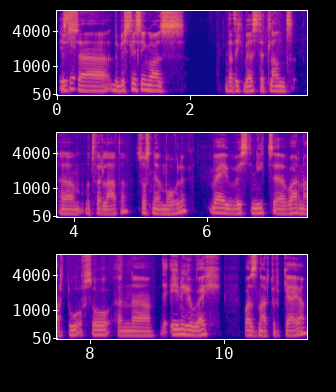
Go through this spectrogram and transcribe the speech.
Dus, uh, de beslissing was dat ik best het land moet verlaten, zo snel mogelijk. Wij wisten niet waar naartoe of zo. En de enige weg was naar Turkije.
